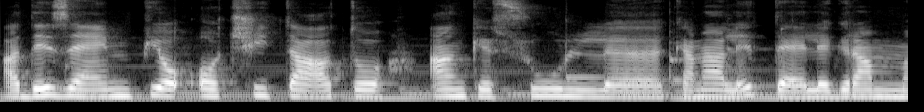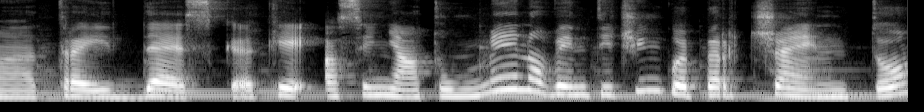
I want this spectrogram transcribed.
ad esempio ho citato anche sul canale Telegram Trade Desk che ha segnato un meno 25%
